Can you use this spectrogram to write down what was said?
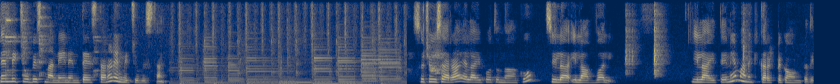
నేను మీకు చూపిస్తున్నాను. నేను ఎంత ఇస్తానో నేను మీకు చూపిస్తాను. సో చూసారా ఎలా అయిపోతుందో నాకు సో ఇలా ఇలా అవ్వాలి. ఇలా అయితేనే మనకి కరెక్ట్గా ఉంటుంది.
